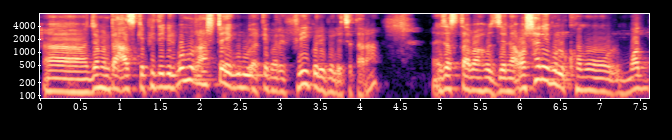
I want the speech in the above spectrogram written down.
আহ, যেমনটা আজকে পৃথিবীর বহু রাষ্ট্রে এগুলো একেবারে ফ্রি করে ফেলেছে তারা। জাস্তাবাহুজেনা অসারিবুল খমুর মদ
